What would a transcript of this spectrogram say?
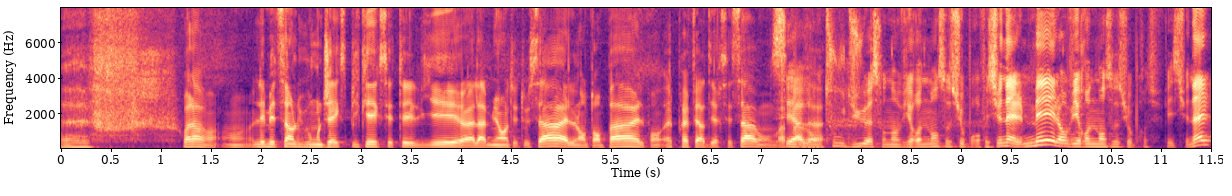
Euh, voilà, on- les médecins lui ont déjà expliqué que c'était lié à l'amiante et tout ça. Elle l'entend pas, elle, préfère dire que c'est ça. C'est avant tout dû à son environnement socio-professionnel, mais l'environnement socio-professionnel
